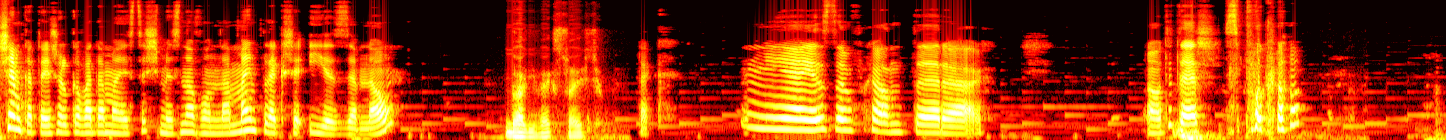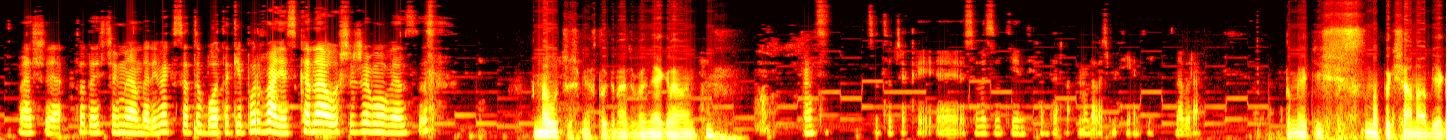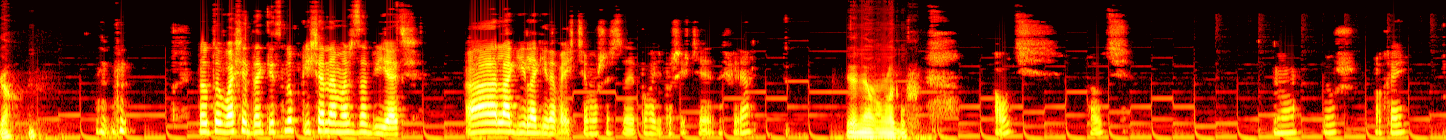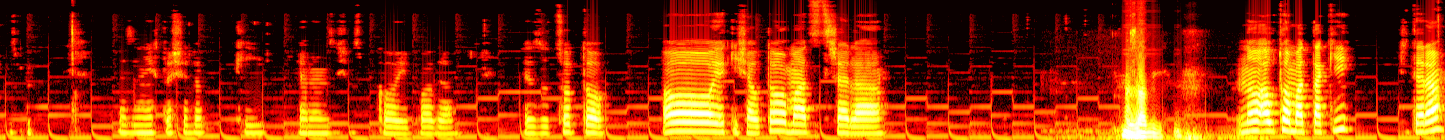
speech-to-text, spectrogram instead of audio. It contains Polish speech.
Siemka, to Jeszelkowa Dama, jesteśmy znowu na Mindplexie i jest ze mną. Galiwex, cześć. Tak. Nie, jestem w Hunterach. O, ty też. Spoko. Właśnie, tutaj ściągnęłam Dalivexa, to było takie porwanie z kanału, szczerze mówiąc. Nauczysz mnie w to grać, bo nie grałem. A Co, co to czekaj, e, sobie wezmę TNT Huntera. No dawać mi TNT, dobra. To mi jakiś snopek siana biega. No to właśnie takie snupki siana masz zabijać. A, lagi, lagi na wejście. Muszę sobie pochodzić po shifcie na chwilę. Ja nie mam lagów. Auć, auć. No, już, okej. Jezu, niech to się do pieniędzy się uspokoi, błagam. Jezu, co to? O, jakiś automat strzela. Zabij. No, automat taki? Cheatera?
